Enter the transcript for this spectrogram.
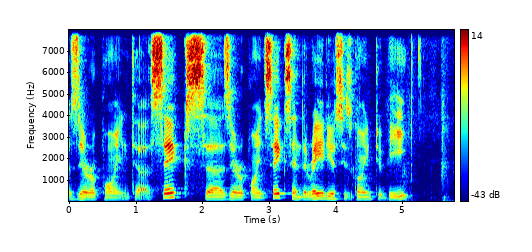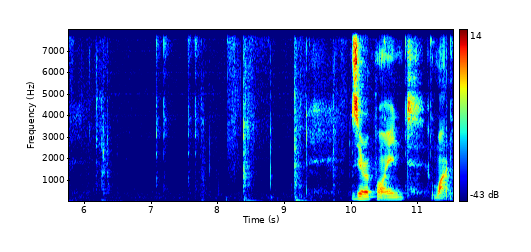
0 0.6, uh, 0.6 and the radius is going to be 0.1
